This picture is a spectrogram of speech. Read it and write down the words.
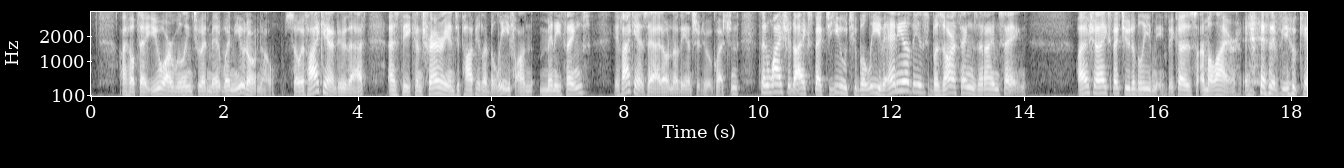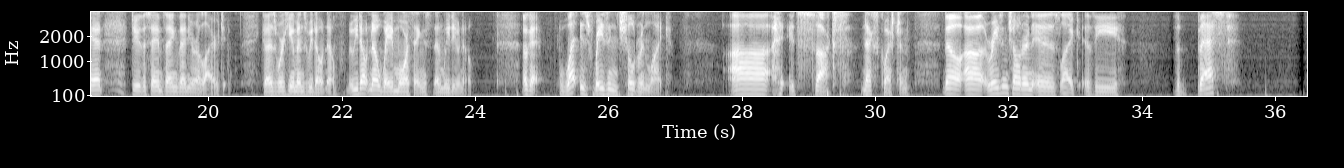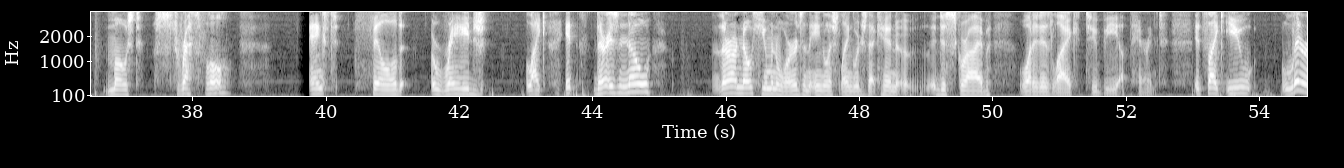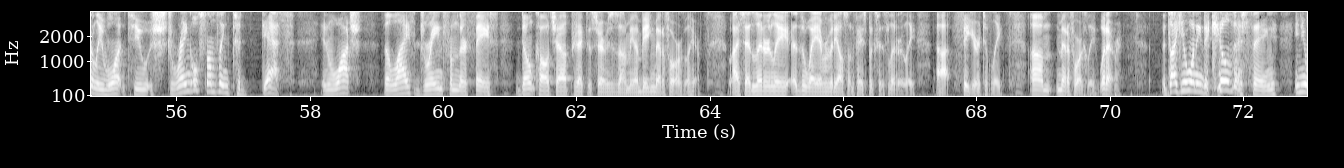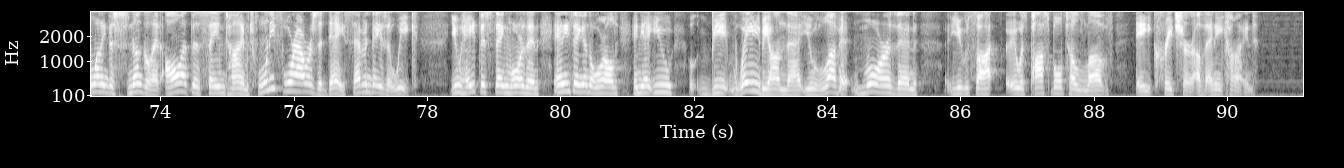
I hope that you are willing to admit when you don't know. So if I can't do that, as the contrarian to popular belief on many things, if I can't say I don't know the answer to a question, then why should I expect you to believe any of these bizarre things that I'm saying? Why should I expect you to believe me? Because I'm a liar. And if you can't do the same thing, then you're a liar too. Because we're humans, we don't know. We don't know way more things than we do know. Okay, what is raising children like? Uh, it sucks. Next question. No, uh, raising children is like the the best, most stressful, angst filled rage like it there is no there are no human words in the English language that can uh, describe what it is like to be a parent. It's like you literally want to strangle something to death and watch the life drained from their face. Don't call Child Protective Services on me. I'm being metaphorical here. I said literally the way everybody else on Facebook says literally, uh, figuratively, um, metaphorically, whatever. It's like you're wanting to kill this thing and you're wanting to snuggle it all at the same time, 24 hours a day, seven days a week. You hate this thing more than anything in the world, and yet you be way beyond that. You love it more than you thought it was possible to love a creature of any kind,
